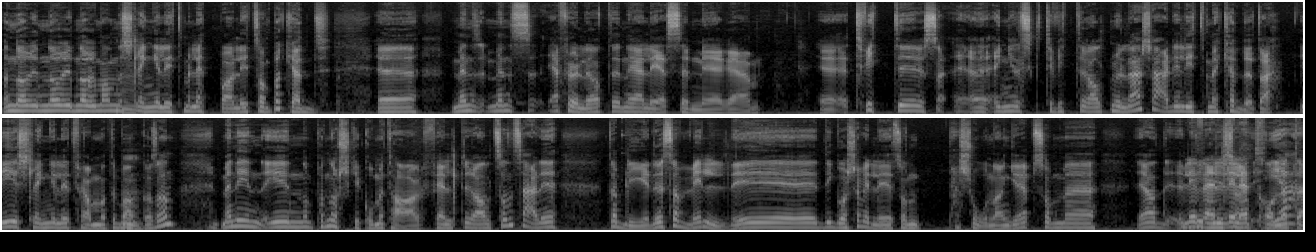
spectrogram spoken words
Når, når, når man slenger litt med leppa, litt sånn på kødd. Eh, mens, mens jeg føler at når jeg leser mer eh, eh, Twitter, så, eh, engelsk Twitter og alt mulig der, så er de litt mer køddete. De slenger litt fram og tilbake og sånn. Men i, i, på norske kommentarfelter og alt sånn, så er det Da blir det så veldig De går så veldig sånn personangrep som eh, ja, de, blir veldig lett trollete.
